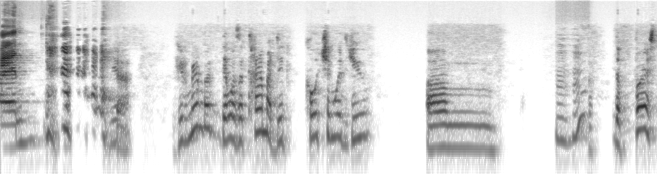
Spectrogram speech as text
Brian. yeah, you remember, there was a time I did coaching with you. Um, mm-hmm. The first,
